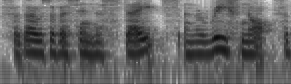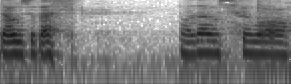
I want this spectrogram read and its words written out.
for those of us in the States and a reef knot for those of us or those who are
